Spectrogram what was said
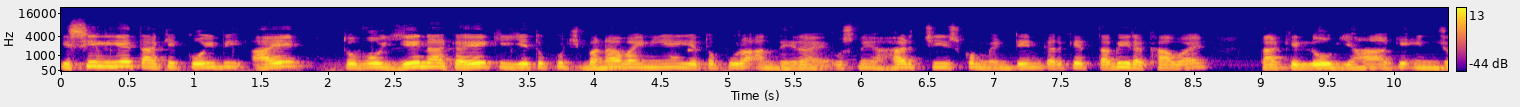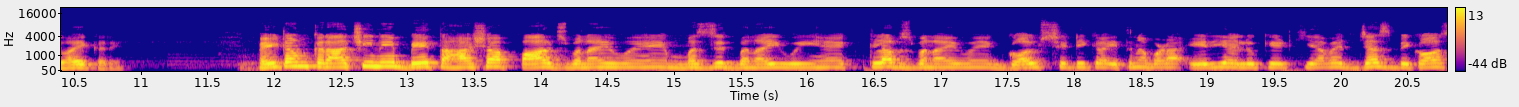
इसीलिए ताकि कोई भी आए तो वो ये ना कहे कि ये तो कुछ बना हुआ ही नहीं है, ये तो पूरा अंधेरा है। उसने हर चीज़ को मेंटेन करके तभी रखा हुआ है ताकि लोग यहाँ आके इंजॉय करें। पेरी टाउन कराची ने बेतहाशा पार्क्स बनाए हुए हैं, मस्जिद बनाई हुई हैं क्लब्स बनाए हुए हैं गोल्फ सिटी का इतना बड़ा एरिया एलोकेट किया हुआ है जस्ट बिकॉज़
